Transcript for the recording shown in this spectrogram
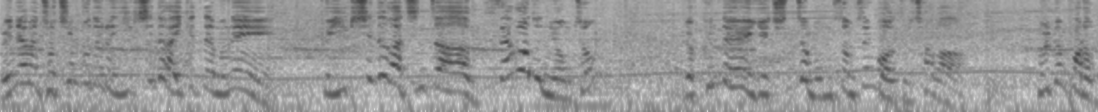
왜냐면 저 친구들은 익시드가 있기 때문에 그 익시드가 진짜 세거든요 엄청? 야 근데 얘 진짜 몸싸움 센거 같아 차가. 골든 파라곤.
